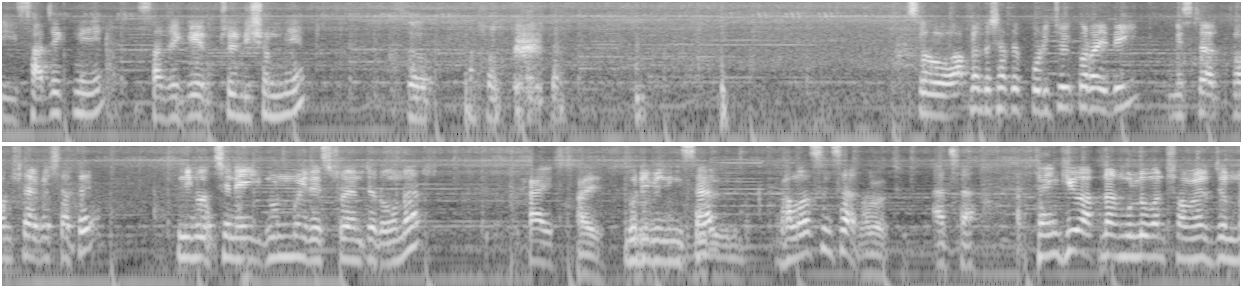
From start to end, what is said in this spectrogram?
এই সাজেক নিয়ে সাজেকের ট্রেডিশন নিয়ে। তো সো আপনাদের সাথে পরিচয় করাই দিই মিস্টার জন সাহেবের সাথে। তিনি হচ্ছেন এই গুনময় রেস্টুরেন্টের owner. Hi hi good evening sir ভালো আছেন স্যার ভালো আছি। আচ্ছা থ্যাংক ইউ আপনার মূল্যবান সময়ের জন্য।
